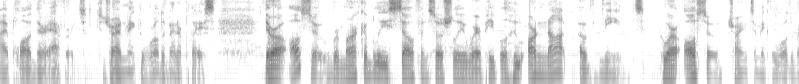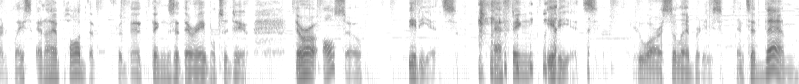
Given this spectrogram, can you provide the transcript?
I applaud their efforts to try and make the world a better place. There are also remarkably self and socially aware people who are not of means, who are also trying to make the world a better place, and I applaud them for the things that they're able to do. There are also idiots, effing idiots, who are celebrities, and to them,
